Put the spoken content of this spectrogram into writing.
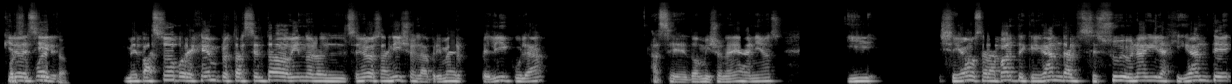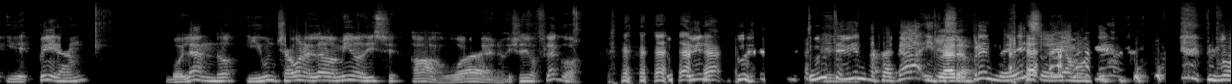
Quiero decir, me pasó, por ejemplo, estar sentado viendo El Señor de los Anillos, la primera película, hace dos millones de años, y llegamos a la parte que Gandalf se sube a un águila gigante y despegan, volando, y un chabón al lado mío dice, ah, bueno. Y yo digo, flaco, Estuviste viendo hasta acá y te sorprende eso, digamos. tipo,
